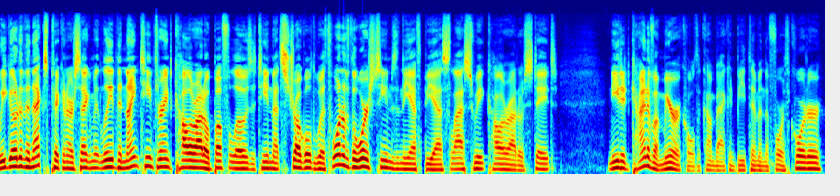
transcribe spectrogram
we go to the next pick in our segment. Lead the 19th ranked Colorado Buffaloes, a team that struggled with one of the worst teams in the FBS last week, Colorado State. Needed kind of a miracle to come back and beat them in the fourth quarter.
